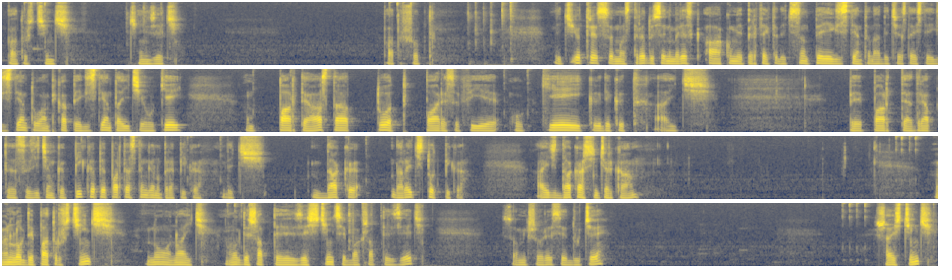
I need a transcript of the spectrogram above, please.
45, 50, 48. Deci eu trebuie să mă strădui să nimeresc A acum e perfectă. Deci sunt pe existentă, da? Deci asta este existentul, am picat pe existent, aici e ok. În partea asta tot pare să fie ok cât de cât aici. Pe partea dreaptă să zicem că pică, pe partea stângă nu prea pică. Deci dacă, dar aici tot pică. Aici dacă aș încerca, în loc de 45, nu, nu aici, în loc de 75 se bag 70 sau micșorez se duce 65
